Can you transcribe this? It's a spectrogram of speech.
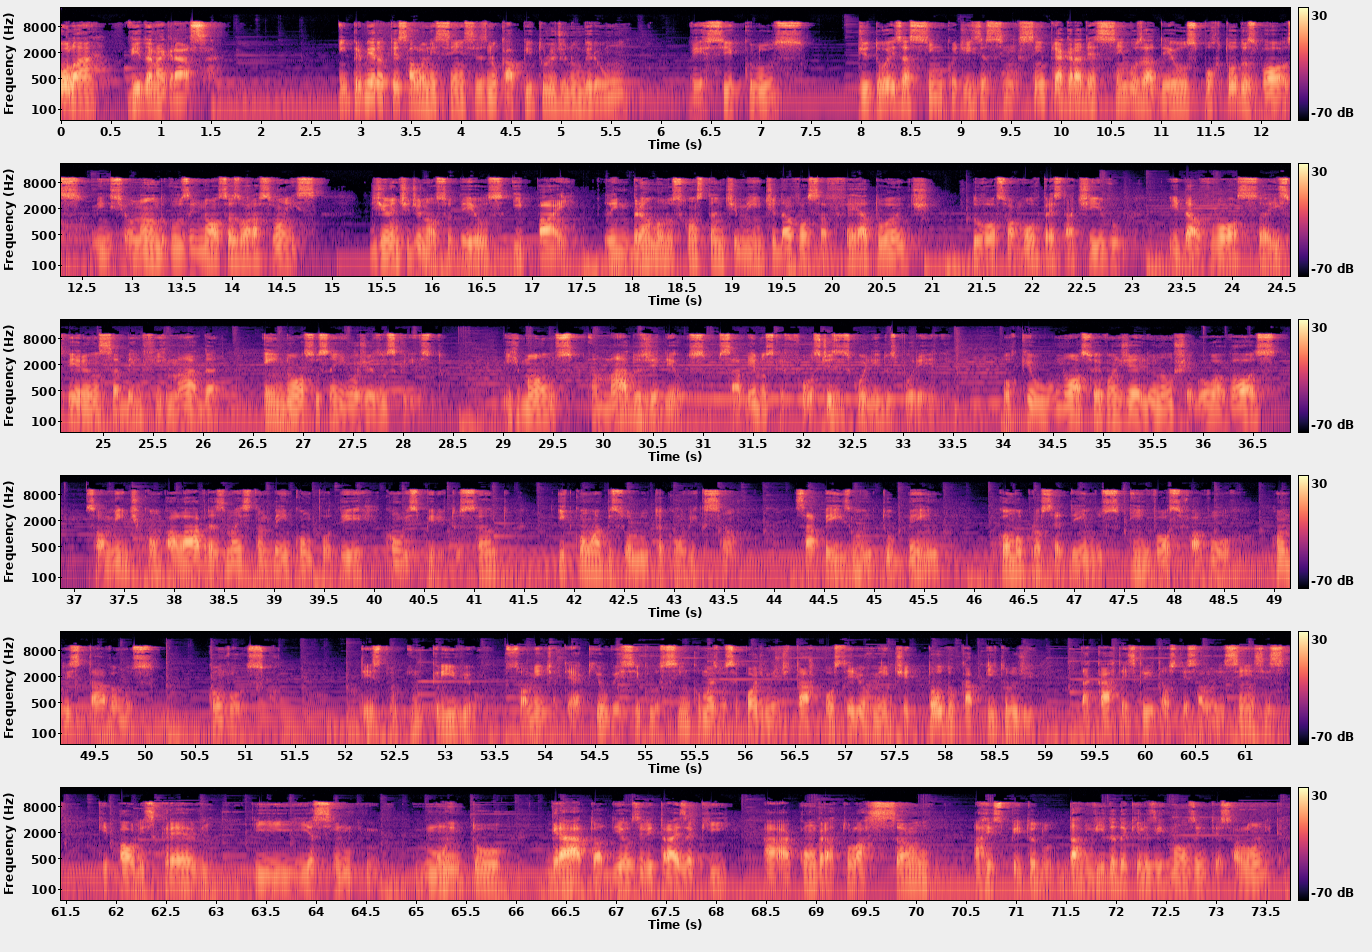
Olá, vida na graça. Em 1 Tessalonicenses, no capítulo de número 1, versículos de 2 a 5, diz assim: Sempre agradecemos a Deus por todos vós, mencionando-vos em nossas orações, diante de nosso Deus e Pai. Lembramo-nos constantemente da vossa fé atuante, do vosso amor prestativo e da vossa esperança bem firmada em nosso Senhor Jesus Cristo Irmãos amados de Deus, sabemos que fostes escolhidos por Ele, porque o nosso Evangelho não chegou a vós somente com palavras, mas também com poder, com o Espírito Santo e com absoluta convicção. Sabeis muito bem como procedemos em vosso favor quando estávamos convosco. Texto incrível somente até aqui o versículo 5, mas você pode meditar posteriormente todo o capítulo de, da carta escrita aos Tessalonicenses que Paulo escreve e assim muito grato a Deus, ele traz aqui a congratulação a respeito do, da vida daqueles irmãos em Tessalônica,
